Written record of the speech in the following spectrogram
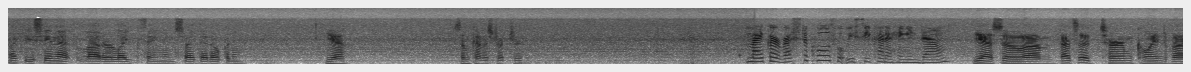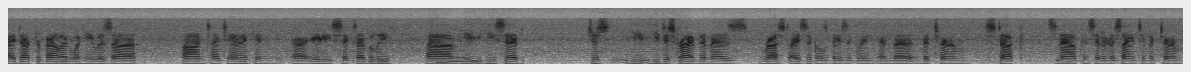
Mike, you seen that ladder-like thing inside that opening? Yeah. Some kind of structure. Mike, are rusticles what we see kind of hanging down? Yeah, so um, that's a term coined by Dr. Ballard when he was uh, on Titanic in uh, 86, I believe. Um, he, he said just, he, he described them as rust icicles basically, and the, the term stuck. It's now considered a scientific term.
